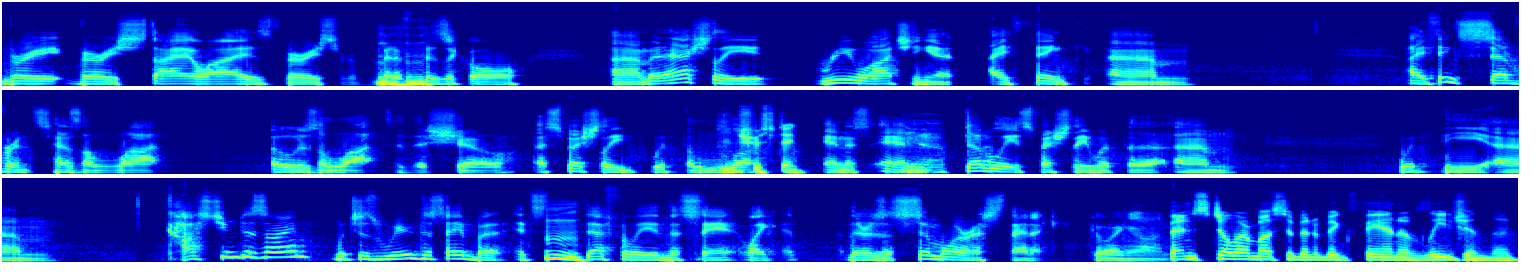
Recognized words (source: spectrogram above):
very very stylized very sort of Mhm. metaphysical um and actually rewatching it i think um i think severance has a lot owes a lot to this show especially with the look Interesting. and and Yeah. doubly especially with the um with the um costume design which is weird to say but it's Hmm. definitely the same like there's a similar aesthetic going on Ben Stiller must have been a big fan of Legion then.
